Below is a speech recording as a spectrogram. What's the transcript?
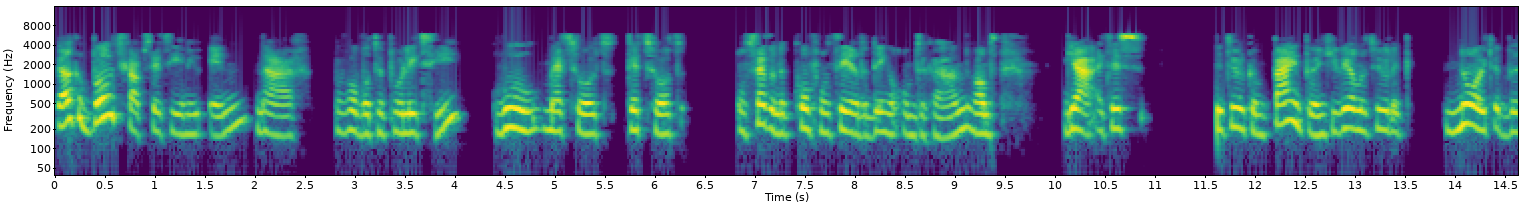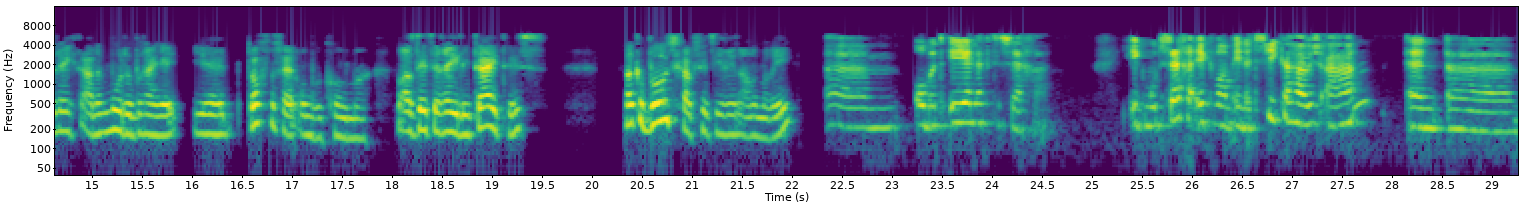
Welke boodschap zit hier nu in naar bijvoorbeeld de politie? Hoe met dit soort ontzettende confronterende dingen om te gaan? Want ja, het is natuurlijk een pijnpunt. Je wil natuurlijk nooit het bericht aan een moeder brengen, je dochters zijn omgekomen. Maar als dit de realiteit is, welke boodschap zit hierin, Annemarie? Ehm, om het eerlijk te zeggen. Ik moet zeggen, ik kwam in het ziekenhuis aan. En ehm,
